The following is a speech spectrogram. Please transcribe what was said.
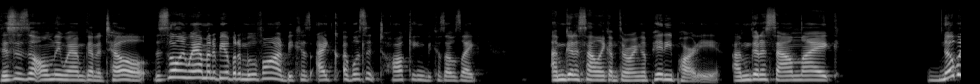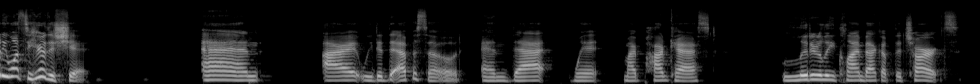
This is the only way i'm going to tell this is the only way i'm going to be able to move on because I, I wasn't talking because i was like I'm going to sound like I'm throwing a pity party. I'm going to sound like nobody wants to hear this shit. And I we did the episode and that went my podcast literally climbed back up the charts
